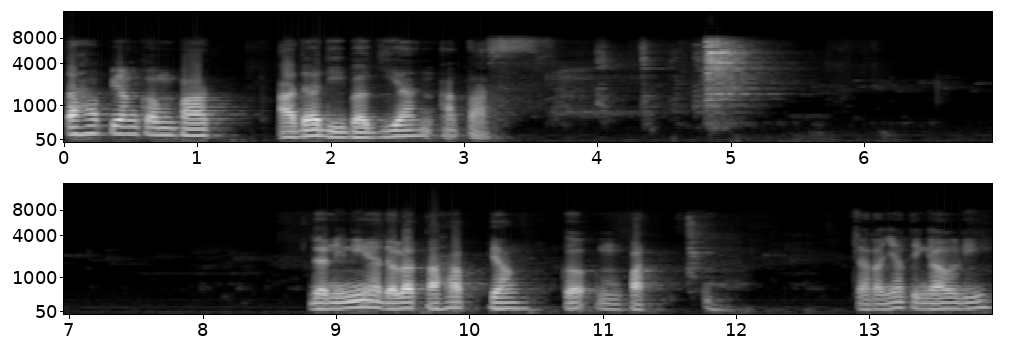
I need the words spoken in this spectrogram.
Tahap yang keempat ada di bagian atas. Dan ini adalah tahap yang keempat. Caranya tinggal di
